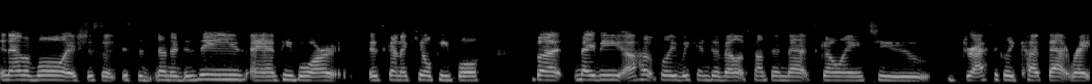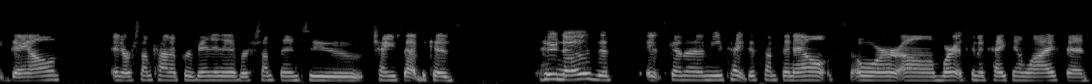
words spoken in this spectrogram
inevitable. It's just a, it's another disease, and people are it's going to kill people but maybe uh, hopefully we can develop something that's going to drastically cut that rate down and or some kind of preventative or something to change that because who knows if it's going to mutate to something else or um, where it's going to take in life. And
